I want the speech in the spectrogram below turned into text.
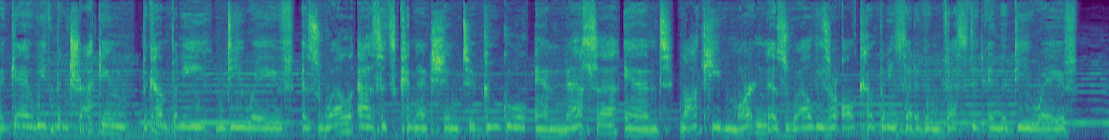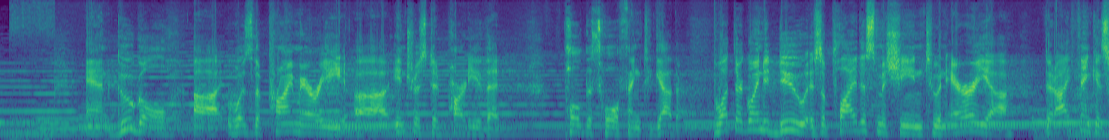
again, we've been tracking the company D-Wave as well as its connection to Google and NASA and Lockheed Martin as well. These are all companies that have invested in the D-Wave. And Google uh, was the primary uh, interested party that pulled this whole thing together. What they're going to do is apply this machine to an area that I think is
